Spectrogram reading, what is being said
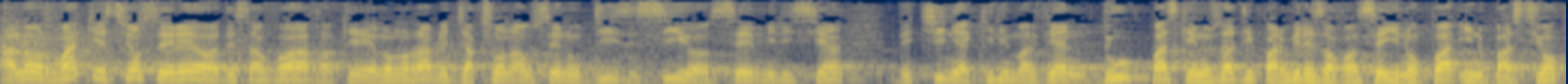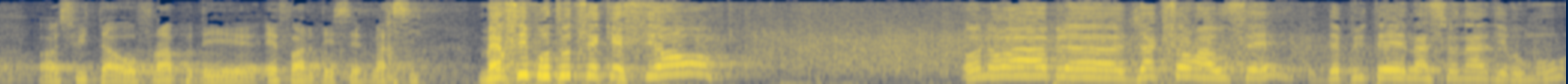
Alors, ma question serait euh, de savoir que l'honorable Jackson Aoussé nous dise si euh, ces miliciens de Chiniakilima viennent d'où, parce qu'il nous a dit parmi les avancées, ils n'ont pas une bastion euh, suite aux frappes des FRDC. Merci. Merci pour toutes ces questions. Honorable euh, Jackson Aoussé, député national d'Irumu,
